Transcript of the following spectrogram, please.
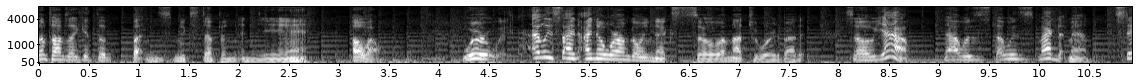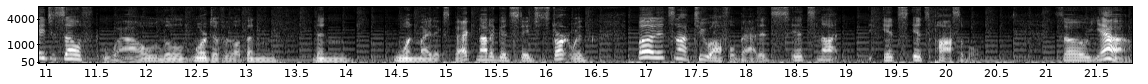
Sometimes I get the buttons mixed up and, and yeah. Oh well. We're at least I, I know where I'm going next, so I'm not too worried about it. So yeah, that was that was Magnet Man. Stage itself, wow, a little more difficult than than one might expect. Not a good stage to start with, but it's not too awful bad. It's it's not it's it's possible. So So yeah,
